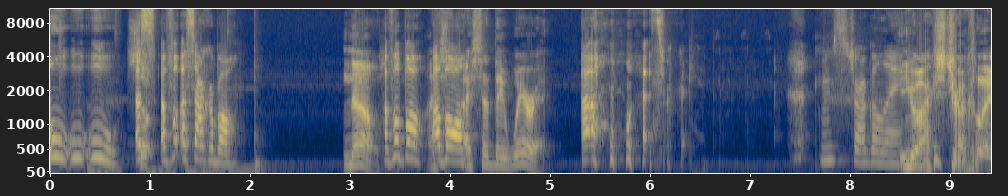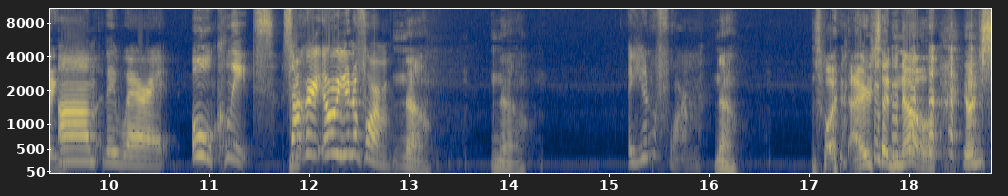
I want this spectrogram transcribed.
oh, ooh, ooh. A So- s- a, fo- a soccer ball, No. a football, I a s- ball. I said they wear it. Oh, that's right. I'm struggling. You are struggling. Um, they wear it. Oh, cleats, soccer or uniform. no. No. A uniform. No. What I said no. You know, just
